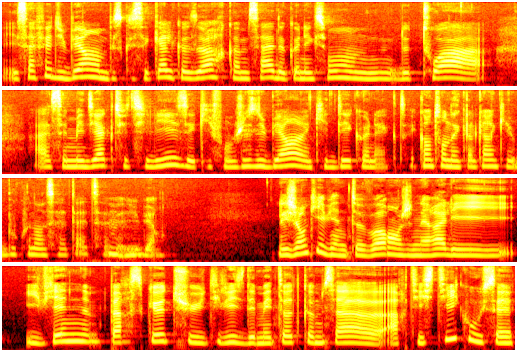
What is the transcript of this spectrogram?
et ça fait du bien parce que c'est quelques heures comme ça de connexion de toi à, ces médias que tu utilises et qui font juste du bien et qui te déconnectent. Et quand on est quelqu'un qui est beaucoup dans sa tête, ça fait du mhm. bien. Les gens qui viennent te voir, en général, ils, viennent parce que tu utilises des méthodes comme ça euh, artistiques ou c'est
